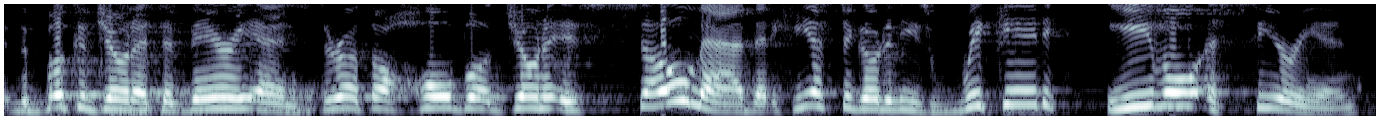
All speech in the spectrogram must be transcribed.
the book of Jonah at the very end, throughout the whole book, Jonah is so mad that he has to go to these wicked, evil Assyrians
